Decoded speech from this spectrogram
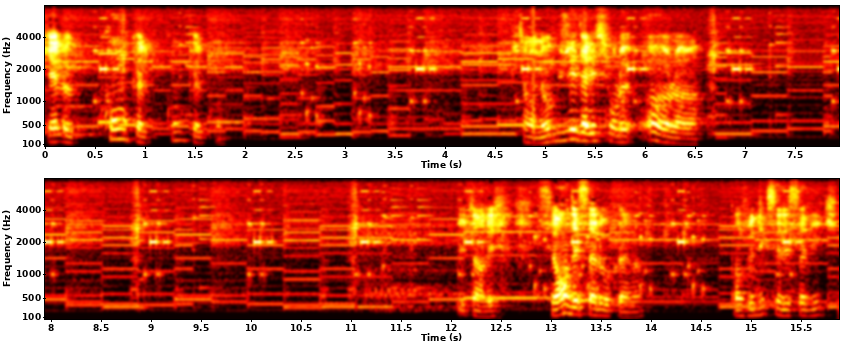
quel con, quel con, quel con. Putain, on est obligé d'aller sur le... Oh là là. Putain, les... C'est vraiment des salauds quand même. Hein. Quand je vous dis que c'est des sadiques.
